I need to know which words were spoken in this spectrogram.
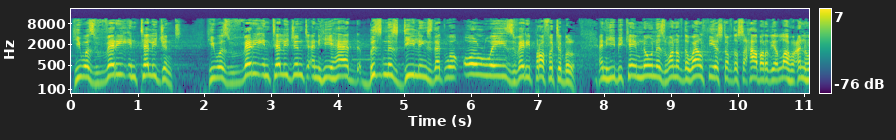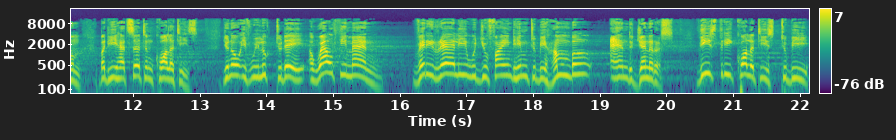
He was very intelligent. He was very intelligent and he had business dealings that were always very profitable. And he became known as one of the wealthiest of the Sahaba radiallahu anhum. But he had certain qualities. You know, if we look today, a wealthy man, very rarely would you find him to be humble and generous. These three qualities to be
